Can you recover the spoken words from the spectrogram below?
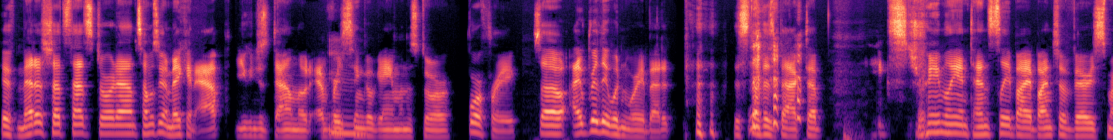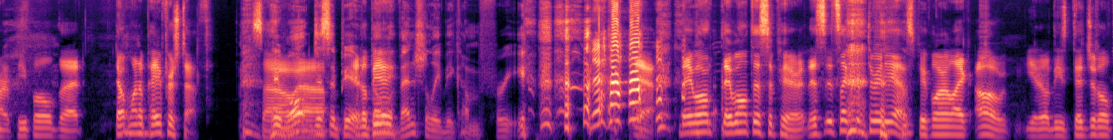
if Meta shuts that store down, someone's going to make an app. You can just download every Mm. single game in the store for free. So I really wouldn't worry about it. this stuff is backed up extremely intensely by a bunch of very smart people that don't want to pay for stuff. So it won't uh, disappear. It'll They'll be eventually become free. yeah, they won't they won't disappear. This it's like the 3DS. People are like, oh, you know, these digital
